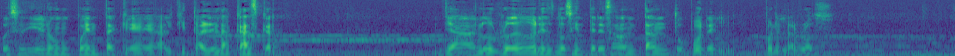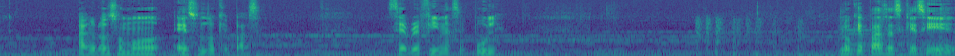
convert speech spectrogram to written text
pues se dieron cuenta que al quitarle la cáscara, ya los roedores no se interesaban tanto por el, por el arroz. A grosso modo, eso es lo que pasa. Se refina, se pule. Lo que pasa es que si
